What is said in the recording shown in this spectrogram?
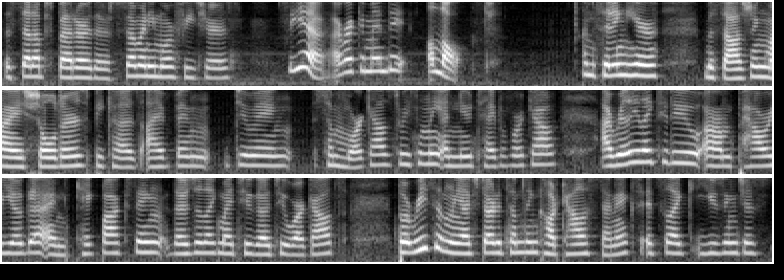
The setup's better, there's so many more features. So, yeah, I recommend it a lot. I'm sitting here massaging my shoulders because I've been doing some workouts recently, a new type of workout. I really like to do um, power yoga and kickboxing. Those are like my two go to workouts. But recently I've started something called calisthenics. It's like using just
